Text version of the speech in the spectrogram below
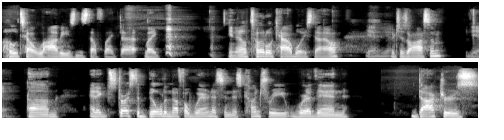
hotel lobbies and stuff like that like you know, total cowboy style, yeah, yeah. which is awesome. Yeah. Um, and it starts to build enough awareness in this country where then doctors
